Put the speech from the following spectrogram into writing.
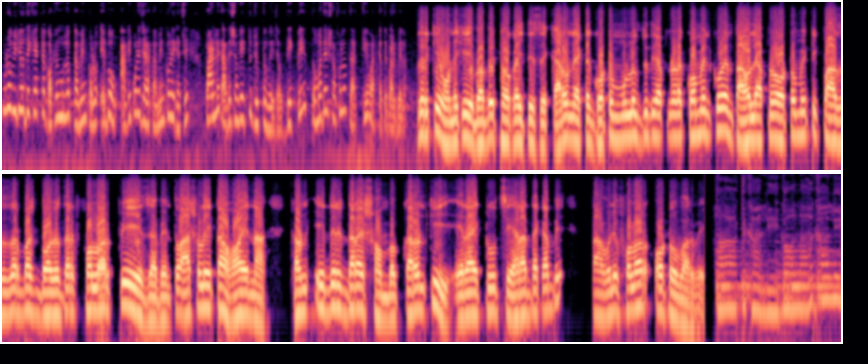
পুরো ভিডিও দেখে একটা গঠনমূলক কমেন্ট করো এবং আগে পরে যারা কমেন্ট করে গেছে পারলে তাদের সঙ্গে একটু যুক্ত হয়ে যাও। দেখবে তোমাদের সফলতা কেউ আটকাতে পারবে না। ওদেরকে অনেকে এভাবে ঠকাইতেছে কারণ একটা গঠনমূলক যদি আপনারা কমেন্ট করেন তাহলে আপনারা অটোমেটিক পাঁচ হাজার বা দশ হাজার ফলোয়ার পেয়ে যাবেন। তো আসলে এটা হয় না কারণ এদের দ্বারা সম্ভব। কারণ কি? এরা একটু চেহারা দেখাবে তাহলে ফলোয়ার অটো বাড়বে। হাত খালি গলা খালি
